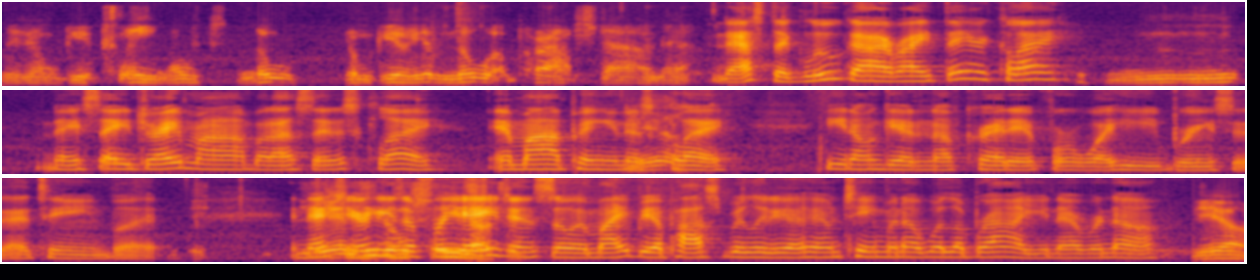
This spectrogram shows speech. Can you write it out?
they don't get clean no no don't give him no props down there. That's the glue guy right there, Klay. Mm-hmm. They say Draymond, but I said it's Klay. In my opinion, it's yeah. Klay. He don't get enough credit for what he brings to that team, but next yeah, year he he's a free agent, so it might be a possibility of him teaming up with LeBron. You never know. Yeah.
